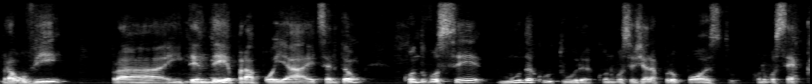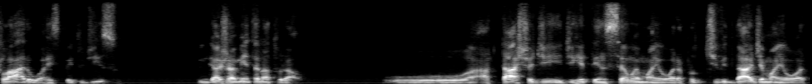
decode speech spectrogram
para ouvir, para entender, para apoiar, etc. Então, quando você muda a cultura, quando você gera propósito, quando você é claro a respeito disso, o engajamento é natural. o, a taxa de, de retenção é maior, a produtividade é maior.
